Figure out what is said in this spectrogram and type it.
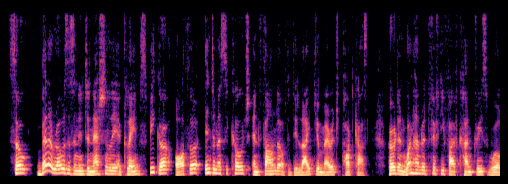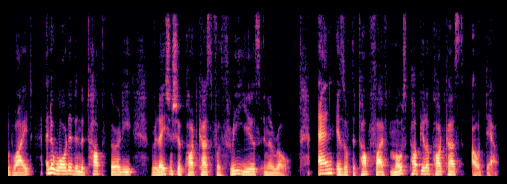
So, Bella Rose is an internationally acclaimed speaker, author, intimacy coach, and founder of the Delight Your Marriage podcast, heard in 155 countries worldwide and awarded in the top 30 relationship podcasts for three years in a row, and is of the top five most popular podcasts out there.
